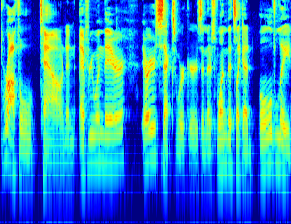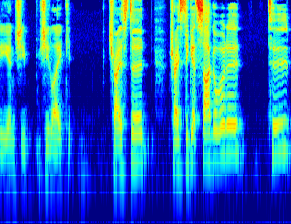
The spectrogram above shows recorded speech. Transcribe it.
brothel town and everyone there are sex workers and there's one that's like an old lady and she she like tries to tries to get Sagawa to to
